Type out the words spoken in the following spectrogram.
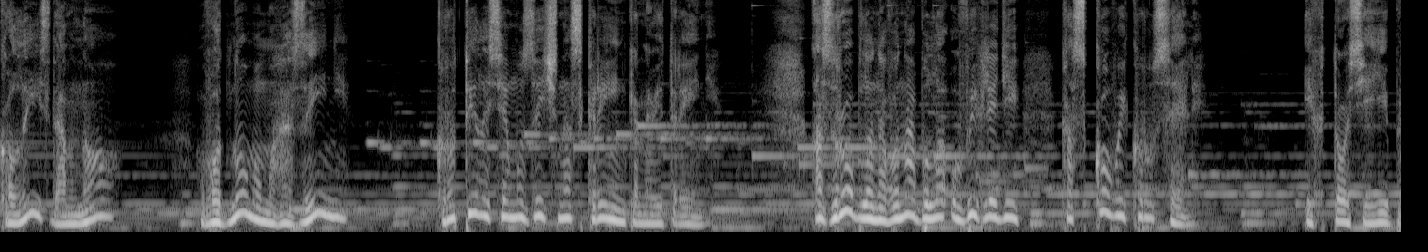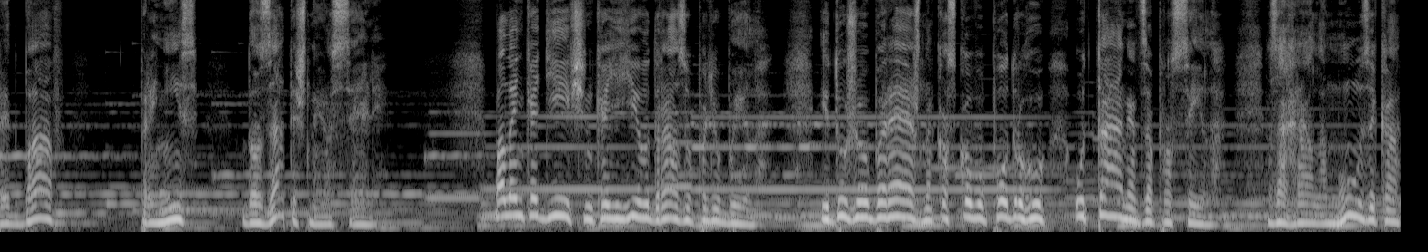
Колись давно в одному магазині крутилася музична скринька на вітрині, а зроблена вона була у вигляді казкової каруселі. І хтось її придбав, приніс до затишної оселі. Маленька дівчинка її одразу полюбила і дуже обережно казкову подругу у танець запросила. Заграла музика,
